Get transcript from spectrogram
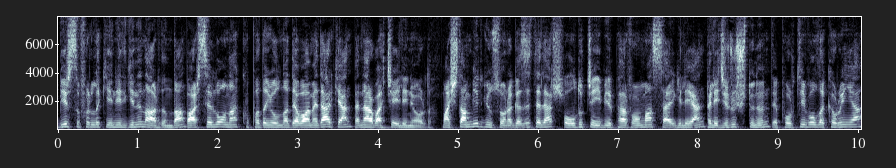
1-0'lık yenilginin ardından Barcelona kupada yoluna devam ederken Fenerbahçe eğleniyordu. Maçtan bir gün sonra gazeteler oldukça iyi bir performans sergileyen kaleci Rüştü'nün Deportivo La Coruña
